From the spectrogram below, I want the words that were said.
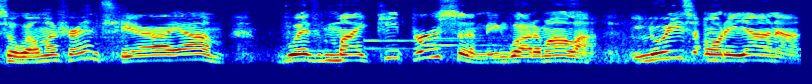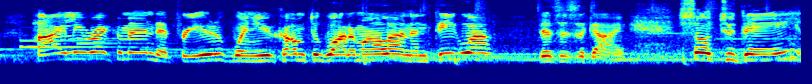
So, well, my friends, here I am with my key person in Guatemala, Luis Orellana. Highly recommended for you when you come to Guatemala and Antigua. This is the guy. So today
